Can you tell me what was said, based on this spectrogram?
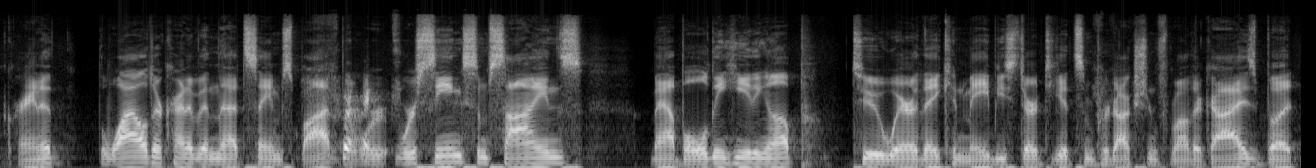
granted, the Wild are kind of in that same spot, but we're we're seeing some signs Matt Boldy heating up to where they can maybe start to get some production from other guys. But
